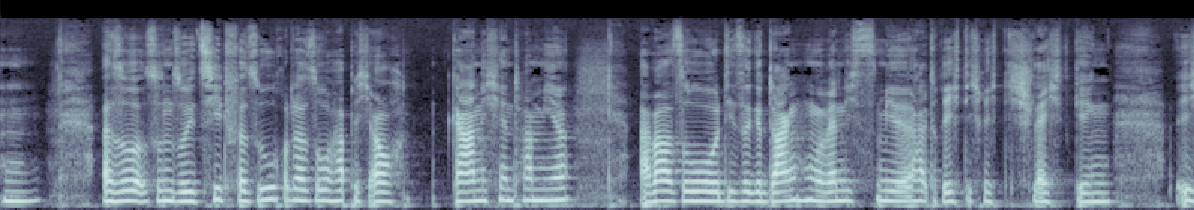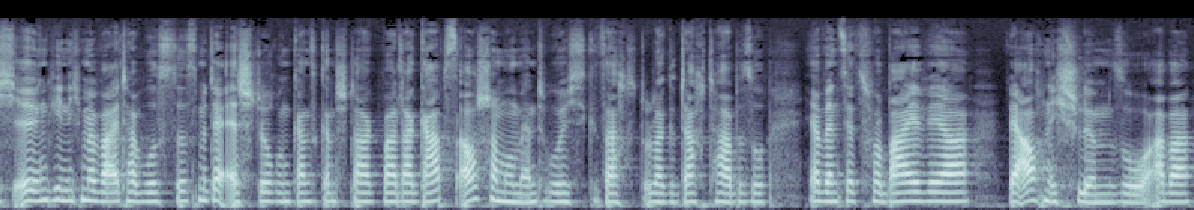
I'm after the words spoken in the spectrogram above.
Hm. Also so ein Suizidversuch oder so habe ich auch gar nicht hinter mir. Aber so diese Gedanken, wenn es mir halt richtig, richtig schlecht ging, ich irgendwie nicht mehr weiter wusste, es mit der Essstörung ganz, ganz stark war, da gab es auch schon Momente, wo ich gesagt oder gedacht habe, so, ja, wenn es jetzt vorbei wäre, wäre auch nicht schlimm, so. Aber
